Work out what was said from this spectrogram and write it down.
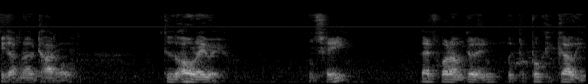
you got no title to the whole area. You see? That's what I'm doing with the Pukekohe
